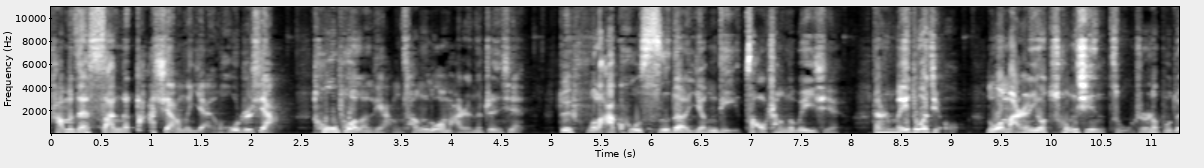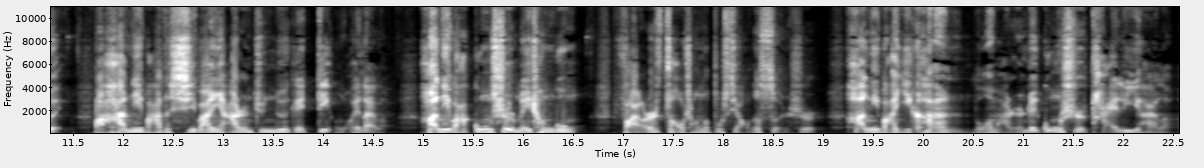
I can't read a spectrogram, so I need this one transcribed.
他们在三个大象的掩护之下，突破了两层罗马人的阵线，对弗拉库斯的营地造成了威胁。但是没多久，罗马人又重新组织了部队，把汉尼拔的西班牙人军队给顶回来了。汉尼拔攻势没成功，反而造成了不小的损失。汉尼拔一看，罗马人这攻势太厉害了，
